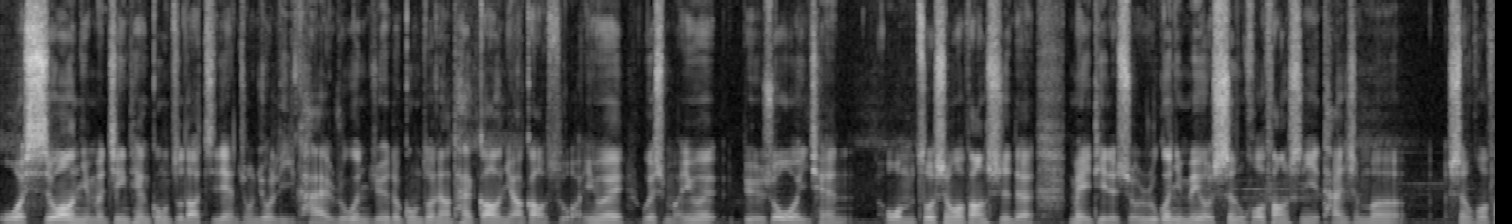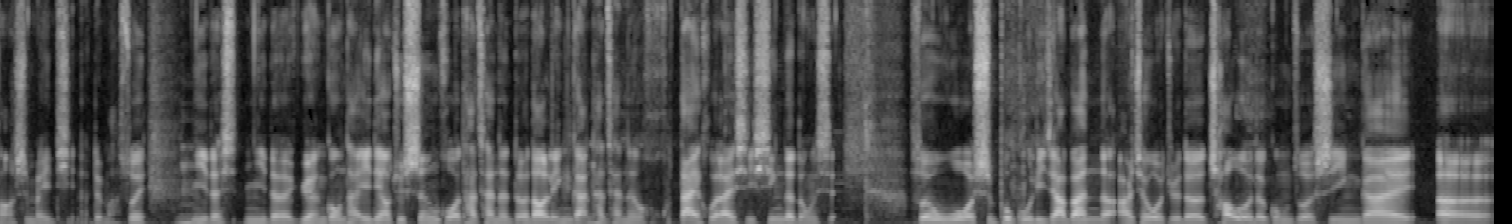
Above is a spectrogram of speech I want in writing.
我希望你们今天工作到几点钟就离开。如果你觉得工作量太高，你要告诉我。因为为什么？因为比如说我以前我们做生活方式的媒体的时候，如果你没有生活方式，你谈什么？生活方式媒体呢，对吗？所以你的你的员工他一定要去生活，他才能得到灵感，他才能带回来一些新的东西。所以我是不鼓励加班的，而且我觉得超额的工作是应该呃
